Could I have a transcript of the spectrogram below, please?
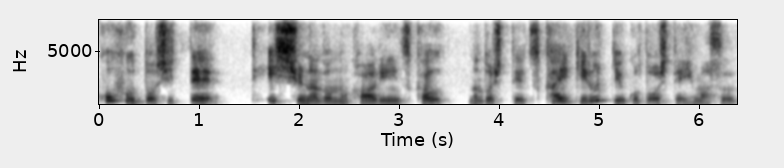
古布としてティッシュなどの代わりに使うなどして使い切るっていうことをしています。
